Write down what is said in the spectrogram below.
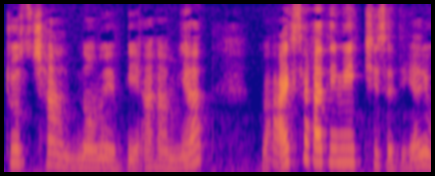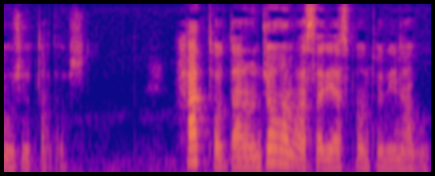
جز چند نامه بی اهمیت و عکس قدیمی چیز دیگری وجود نداشت. حتی در آنجا هم اثری از کانتونی نبود.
